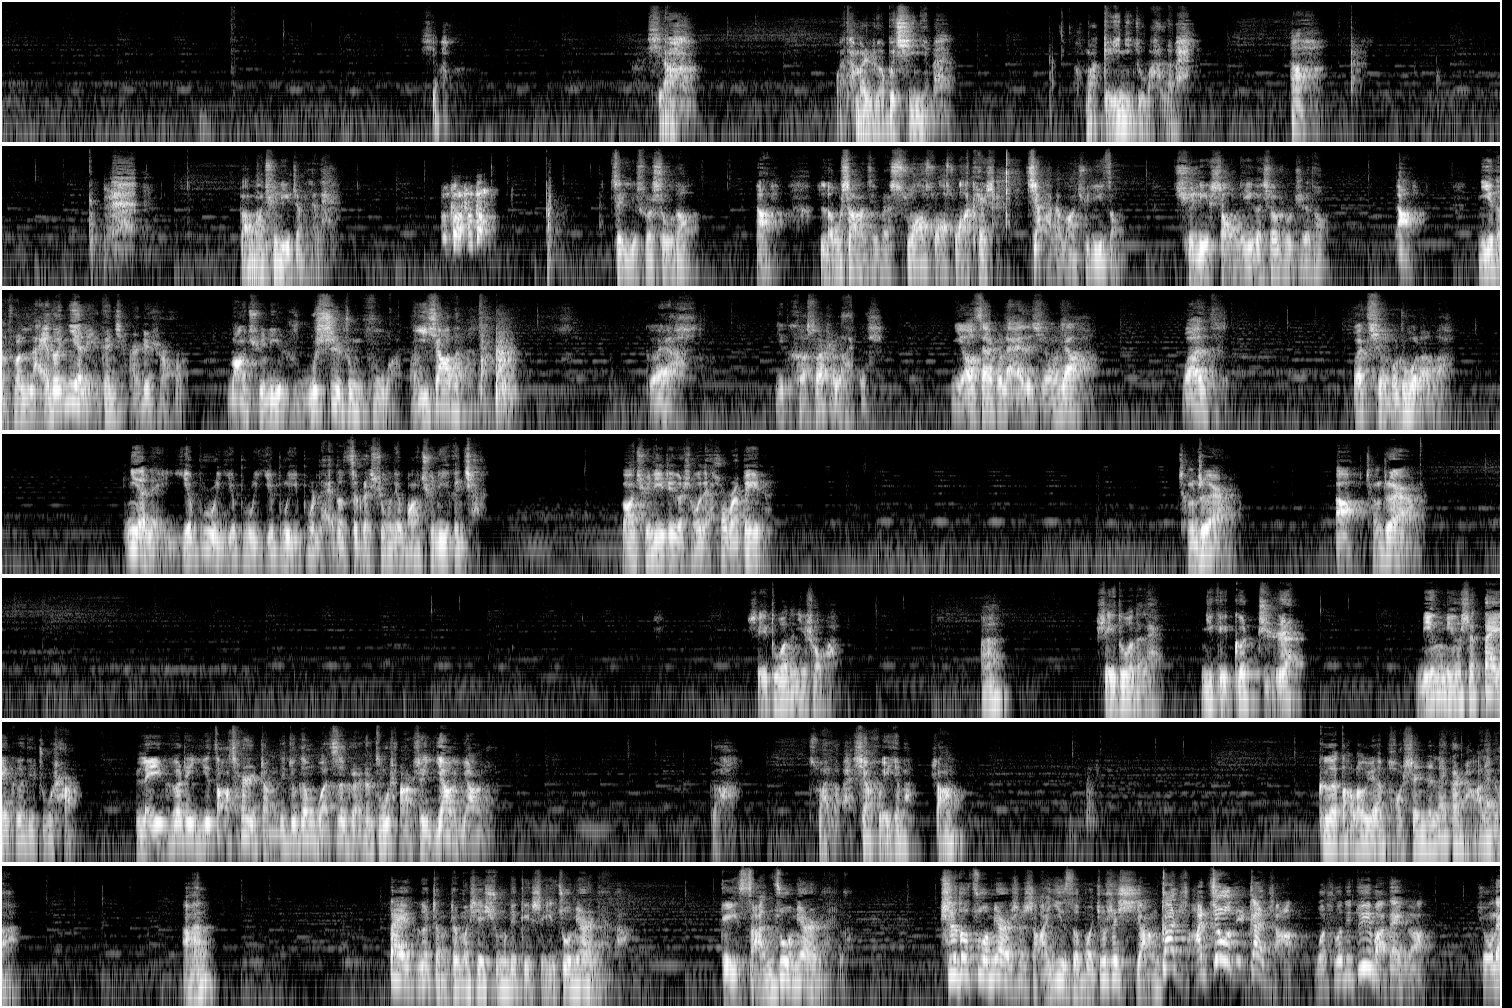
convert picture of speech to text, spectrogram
行，行，我他妈惹不起你们，我给你就完了呗，啊！把王群力整下来。这一说收到，啊，楼上这边刷刷刷开始架着王群力走，群里少了一个小手指头，啊，你等说来到聂磊跟前的时候，王群力如释重负啊，一下子，哥呀，你可算是来了，你要再不来的情况下，我我挺不住了我。聂磊一步一步、一步一步来到自个儿兄弟王群力跟前王群力这个手在后边背着，成这样了，啊，成这样了。谁剁的你手啊？啊？谁剁的？来，你给哥指。明明是戴哥的主场。磊哥这一炸刺儿整的就跟我自个儿的主场是一样一样的。哥，算了吧，先回去吧。啥？哥大老远跑深圳来干啥来了？啊？戴哥整这么些兄弟给谁做面来了？给咱做面来了。知道做面是啥意思不？就是想干啥就得干啥。我说的对吧，戴哥？兄弟。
